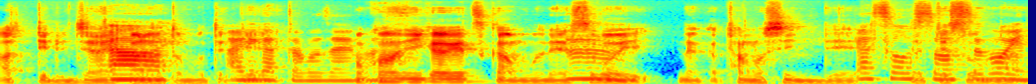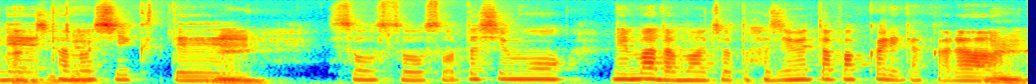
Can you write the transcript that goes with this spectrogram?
合ってるんじゃないかなと思ってて。あありがとうございます。この2ヶ月間もねうんすごいなんか楽しんでいやそうそうやってすごいね楽いしくて、うんそうそうそう。私もねまだまあちょっと始めたばっかりだから、うん。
